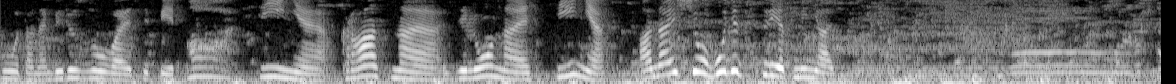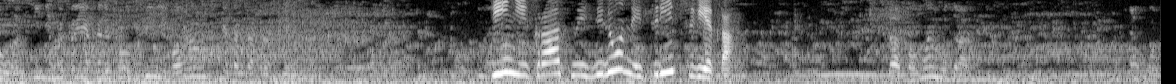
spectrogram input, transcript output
Вот она, бирюзовая теперь. А, синяя, красная, зеленая, синяя. Она еще будет цвет менять? Синий, красный, зеленый, три цвета. Да, по-моему, да. Сейчас нам.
